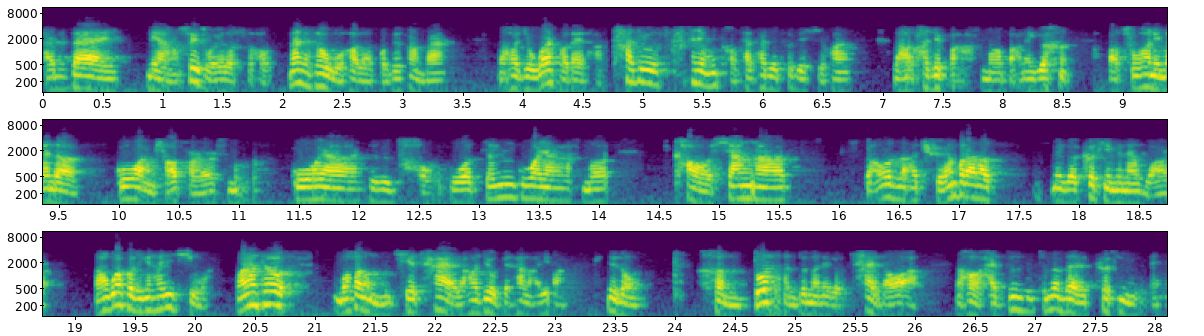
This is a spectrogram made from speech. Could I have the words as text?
孩子在两岁左右的时候，那个时候我和老婆就上班，然后就外婆带他，他就看见我们炒菜，他就特别喜欢，然后他就把什么把那个把厨房里面的锅碗瓢盆儿什么锅呀，就是炒锅、蒸锅呀，什么烤箱啊、勺子啊，全部拿到那个客厅里面来玩儿，然后外婆就跟他一起玩，完了之后。模仿我们切菜，然后就给他拿一把那种很钝很钝的那个菜刀啊，然后还真真的在客厅里面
